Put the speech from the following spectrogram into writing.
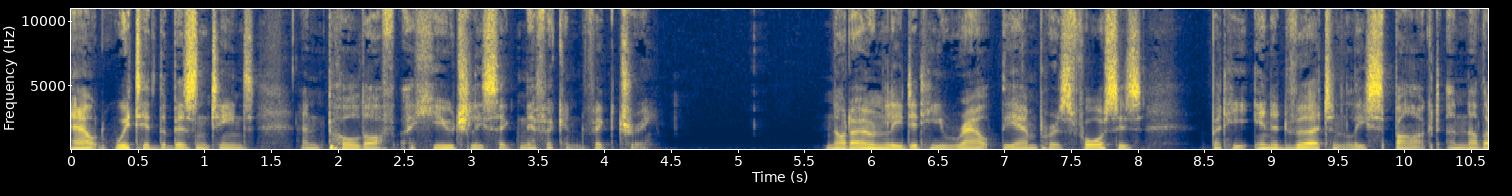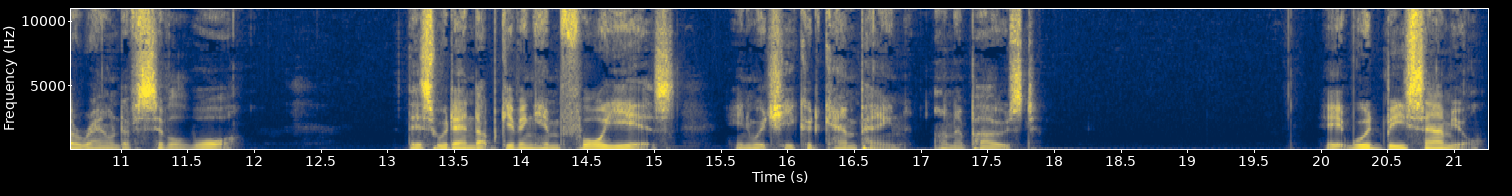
outwitted the Byzantines and pulled off a hugely significant victory. Not only did he rout the emperor's forces, but he inadvertently sparked another round of civil war. This would end up giving him four years in which he could campaign unopposed. It would be Samuel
